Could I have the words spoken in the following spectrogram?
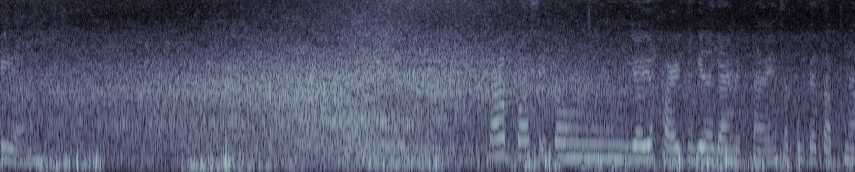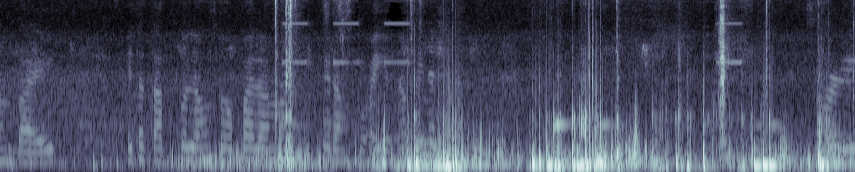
ayan. Tapos itong yoyo card na ginagamit namin sa pagtatap ng bike, itatap ko lang to para mahiram ko. Ayun, okay na siya. Sorry.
